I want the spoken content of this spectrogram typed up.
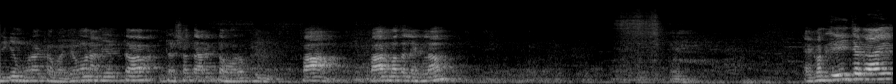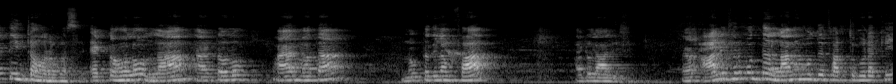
দিকে মোড়া খাওয়া যেমন আমি একটা, এটার সাথে আরেকটা হরফ দিই। পা ফার মাথা লিখলাম। এখন এই জায়গায় তিনটা হরফ আছে। একটা হলো লাম, আর একটা হলো ফায়ের মাথা। নোকটা দিলাম ফা, আর হলো আলিফ। এখন আলিফের মধ্যে লামের মধ্যে পার্থক্যটা কি?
